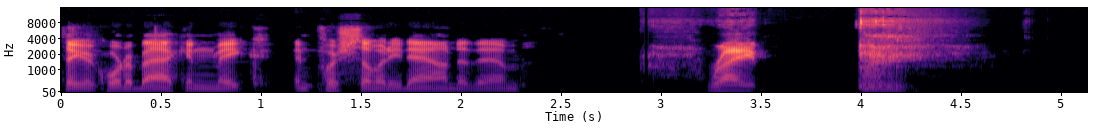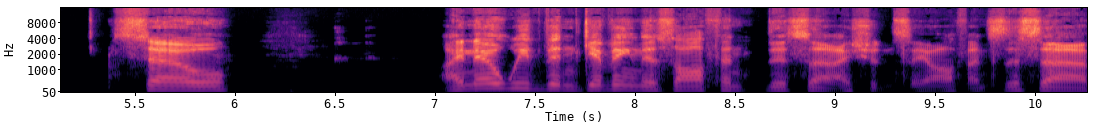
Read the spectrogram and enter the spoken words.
Take a quarterback and make and push somebody down to them. right. so I know we've been giving this offense, this uh, I shouldn't say offense, this uh,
